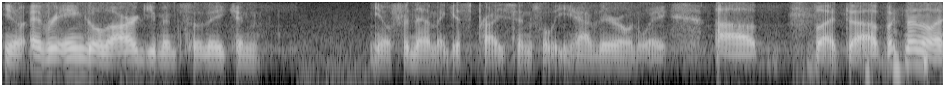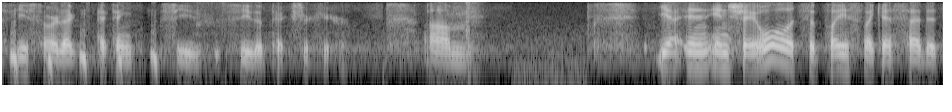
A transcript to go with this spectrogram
you know, every angle of the argument so they can you know, for them, I guess probably sinfully have their own way. Uh, but uh, but nonetheless, you sort of I think see see the picture here. Um, yeah, in, in Sheol, it's a place like I said, it's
